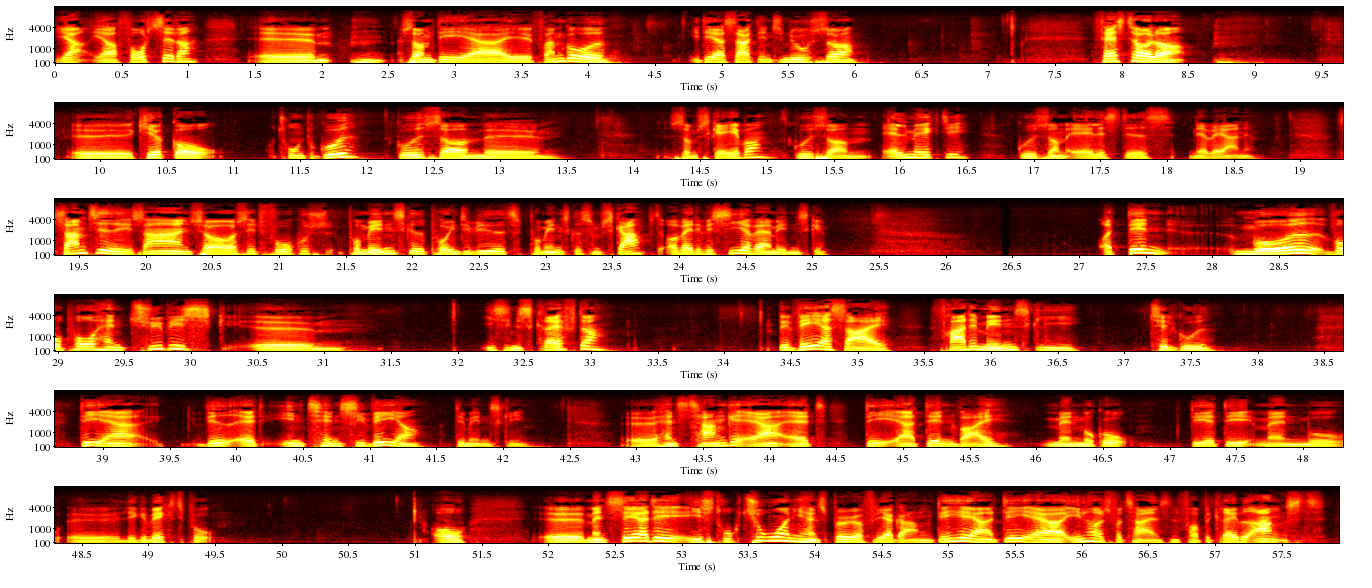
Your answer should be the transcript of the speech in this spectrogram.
Ja, jeg fortsætter. Øh, som det er øh, fremgået i det, jeg har sagt indtil nu, så fastholder øh, Kirkegaard troen på Gud. Gud som, øh, som skaber, Gud som almægtig, Gud som allesteds nærværende. Samtidig så har han så også et fokus på mennesket, på individet, på mennesket som skabt, og hvad det vil sige at være menneske. Og den måde, hvorpå han typisk øh, i sine skrifter bevæger sig fra det menneskelige til Gud, det er ved at intensivere det menneskelige. Øh, hans tanke er, at det er den vej, man må gå. Det er det, man må øh, lægge vægt på. Og øh, man ser det i strukturen i hans bøger flere gange. Det her, det er indholdsfortegnelsen for begrebet angst.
